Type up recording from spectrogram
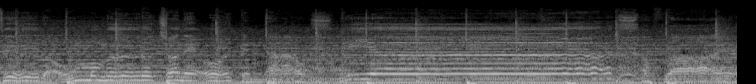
들어 온몸으로 전해올 때 now we are fly away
